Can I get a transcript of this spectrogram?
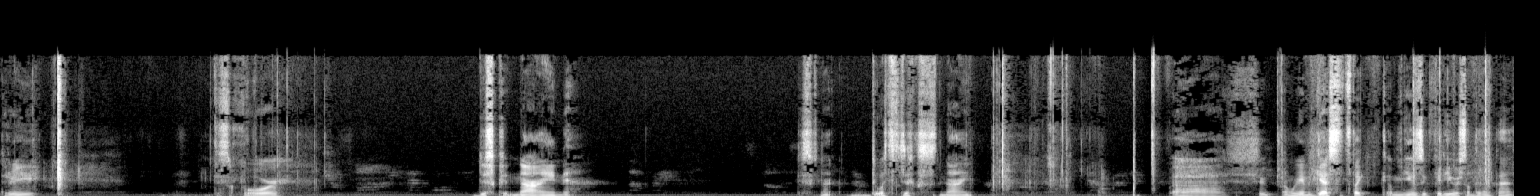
three, disc four, disc nine. Disc nine. What's disc nine? Uh, shoot. I'm gonna guess it's like a music video or something like that.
